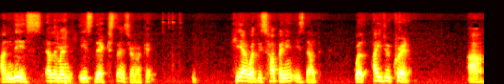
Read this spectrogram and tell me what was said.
And this element is the extension, okay? Here, what is happening is that, well, I declare a,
